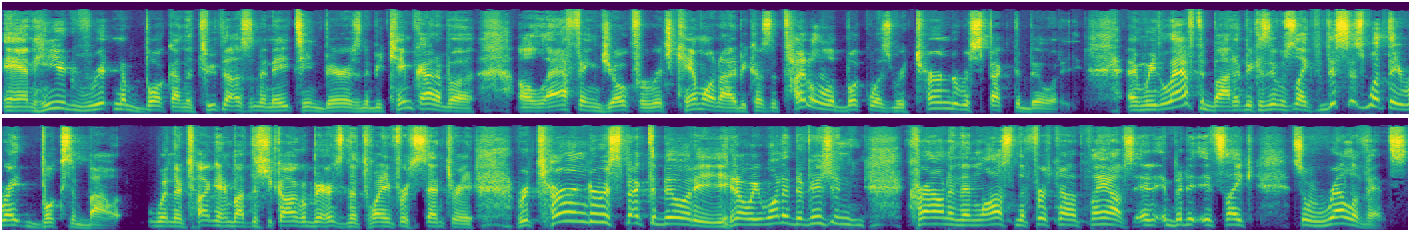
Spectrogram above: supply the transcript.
and he had written a book on the 2018 Bears, and it became kind of a, a laughing joke for Rich Campbell and I because the title of the book was "Return to Respectability," and we laughed about it because it was like this is what they write books about when they're talking about the Chicago Bears in the 21st century. Return to respectability. You know, we won a division crown and then lost in the first round of playoffs. And, but it's like, so relevance,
